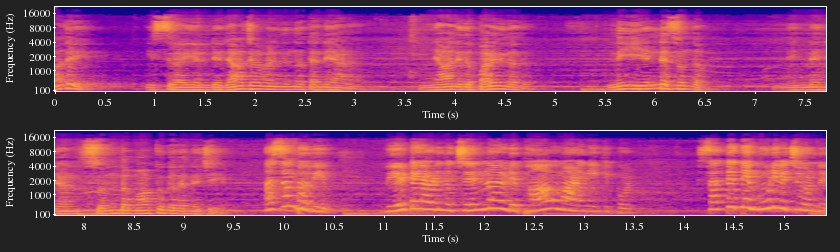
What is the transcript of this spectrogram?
അതെ ഇസ്രായേലിന്റെ രാജാവിൽ നിന്ന് തന്നെയാണ് ഞാനിത് പറയുന്നത്. നീ എന്റെ സ്വന്തം നിന്നെ ഞാൻ സ്വന്തമാക്കുക തന്നെ ചെയ്യും. അസംഭവ്യം. വേട്ടയാടുന്ന ചെന്നായുടെ ഭാവമാണ് അങ്ങേക്കിപ്പോൾ സത്യത്തെ മൂടി വെച്ചുകൊണ്ട്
